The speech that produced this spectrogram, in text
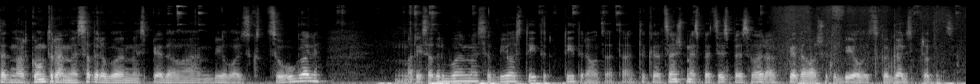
Tad no ar kunturēm mēs sadarbojamies, piedāvājam bioloģisku cūgaļu arī sadarbojamies ar bioloģisku tītra audzētāju. Tā cenšamies pēc iespējas vairāk piedāvāt šo bioloģisko gaļas produkciju.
